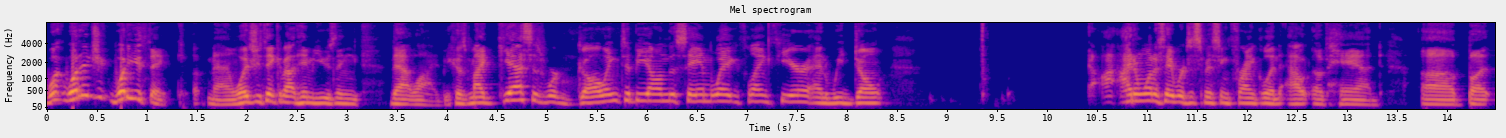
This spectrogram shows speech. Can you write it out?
what what did you what do you think, man? What did you think about him using that line? Because my guess is we're going to be on the same wavelength here, and we don't. I, don't want to say we're dismissing Franklin out of hand, uh, but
